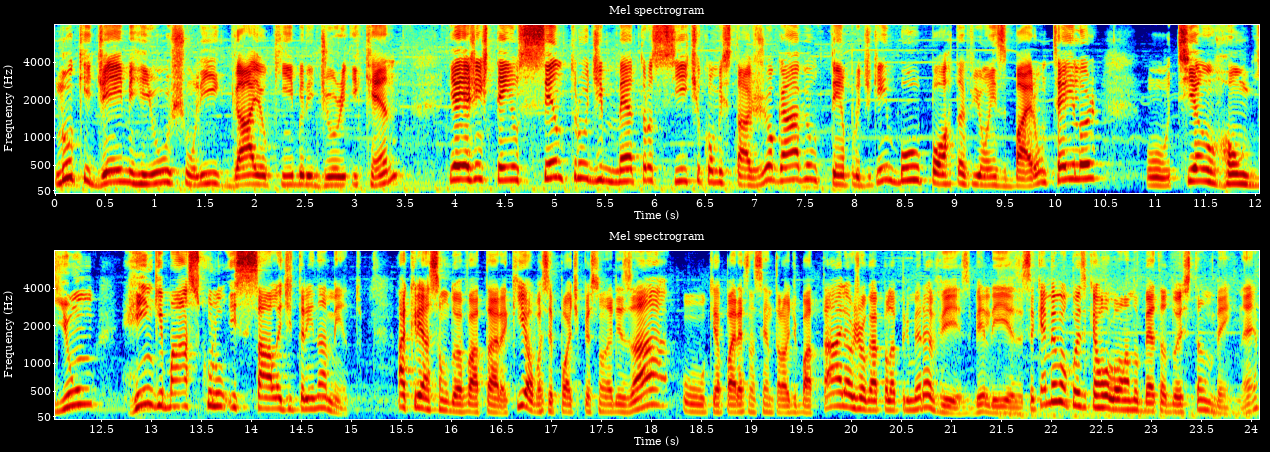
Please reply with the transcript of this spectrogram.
Luke, Jamie, Ryu, Chun-Li, Gaio, Kimberly, Jury e Ken. E aí a gente tem o centro de Metro City como estágio jogável, templo de Genbu, porta-aviões Byron Taylor, o Tianhong-yun, ringue másculo e sala de treinamento. A criação do avatar aqui, ó, você pode personalizar o que aparece na central de batalha ao jogar pela primeira vez, beleza. Isso aqui é a mesma coisa que rolou lá no Beta 2 também, né?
